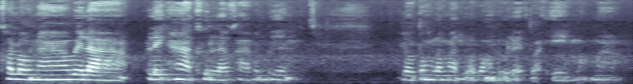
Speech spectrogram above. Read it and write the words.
เขาเรานะเวลา เลขห้าขึ้นแล้วค่ะเพื่อนๆ เราต้องระมัดระวังดูแลตัวเองมากๆ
